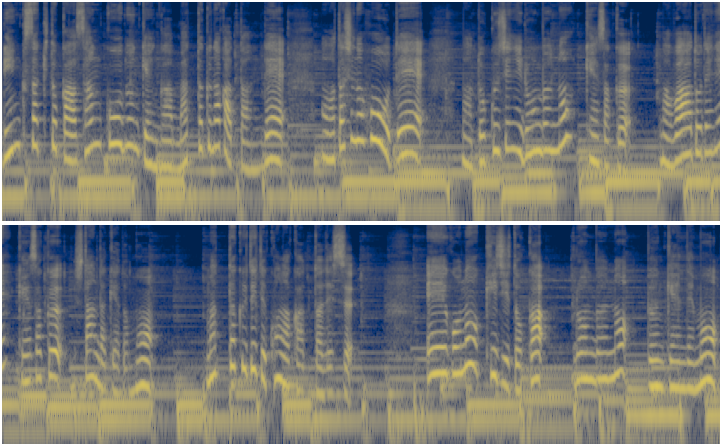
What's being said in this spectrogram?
リンク先とか参考文献が全くなかったんで、まあ、私の方で、まあ、独自に論文の検索、まあ、ワードでね検索したんだけども全く出てこなかったです。英語の記事とか論文の文献でも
